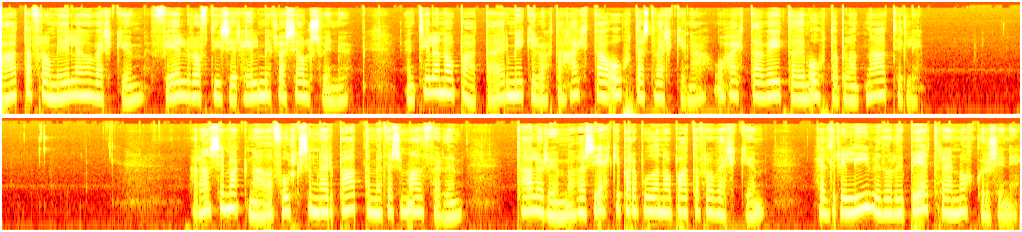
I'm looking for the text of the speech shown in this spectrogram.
bata frá miðlægum verkjum felur oft í sér heilmikla sjálfsvinnu en til að ná bata er mikilvægt að hætta að óttast verkina og hætta að veita þeim óttablandna aðtigli. Það er hansi magnað að fólk sem nær bata með þessum aðferðum talar um að það sé ekki bara búðan á bata frá verkjum heldur er lífið orðið betra en nokkru sinni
